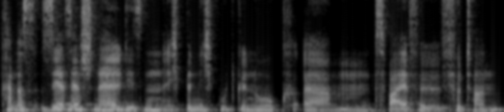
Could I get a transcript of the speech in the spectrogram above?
kann das sehr, sehr schnell diesen Ich bin nicht gut genug ähm, Zweifel füttern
